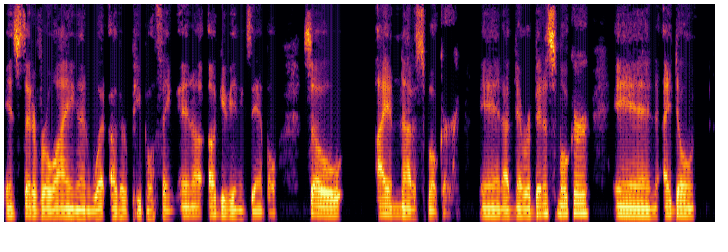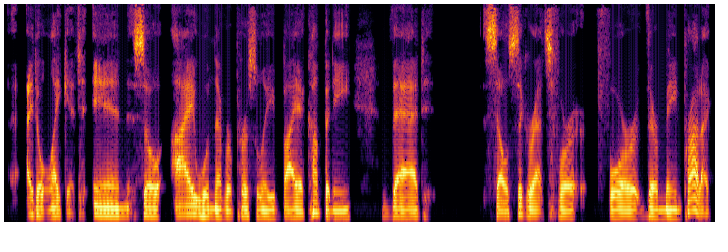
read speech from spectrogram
instead of relying on what other people think. And I'll, I'll give you an example. So I am not a smoker and I've never been a smoker and I don't I don't like it. And so I will never personally buy a company that sells cigarettes for for their main product.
